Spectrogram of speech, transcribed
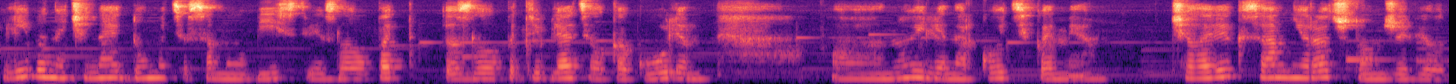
либо начинает думать о самоубийстве, злоупотреблять алкоголем, а, ну или наркотиками. Человек сам не рад, что он живет,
